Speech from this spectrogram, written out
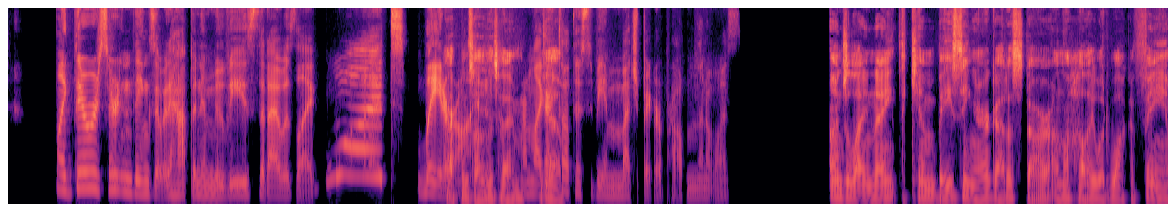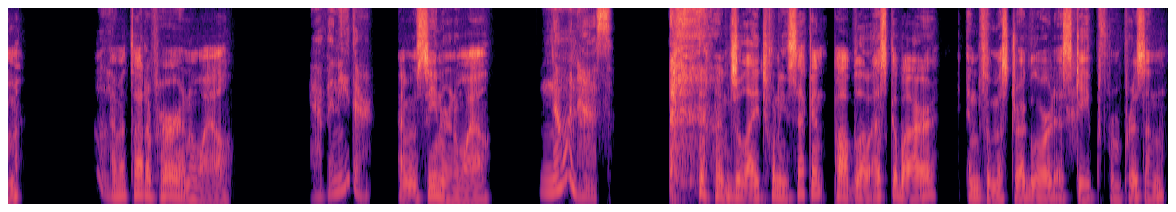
Like there were certain things that would happen in movies that I was like, "What?" Later Happens on, all the time. I'm like, Yeah. I thought this would be a much bigger problem than it was. On July 9th, Kim Basinger got a star on the Hollywood Walk of Fame. Hmm. Haven't thought of her in a while. Haven't either. I Haven't seen her in a while. No one has. on July 22nd, Pablo Escobar, infamous drug lord, escaped from prison.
